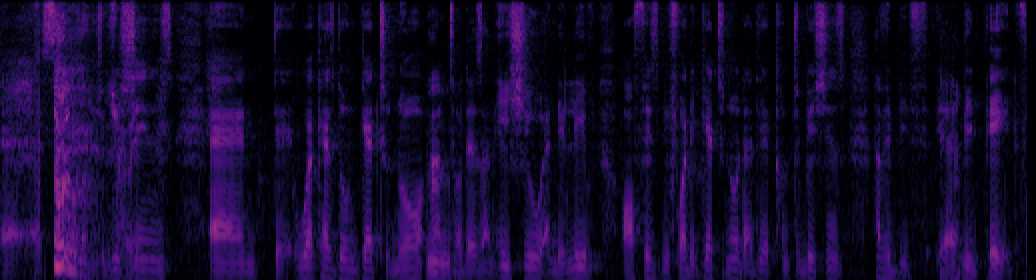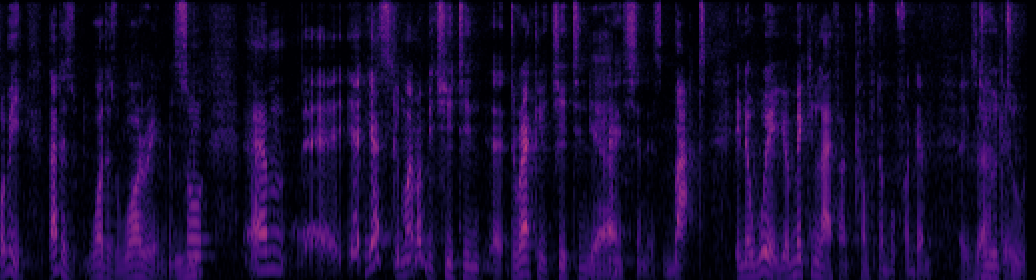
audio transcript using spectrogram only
uh, contributions and the workers don't get to know mm. until there's an issue and they leave office before they get to know that their contributions haven't been, yeah. been paid. For me, that is what is worrying. Mm -hmm. So, um, uh, yes, you might not be cheating, uh, directly cheating yeah. pensioners, but in a way, you're making life uncomfortable for them exactly. due to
